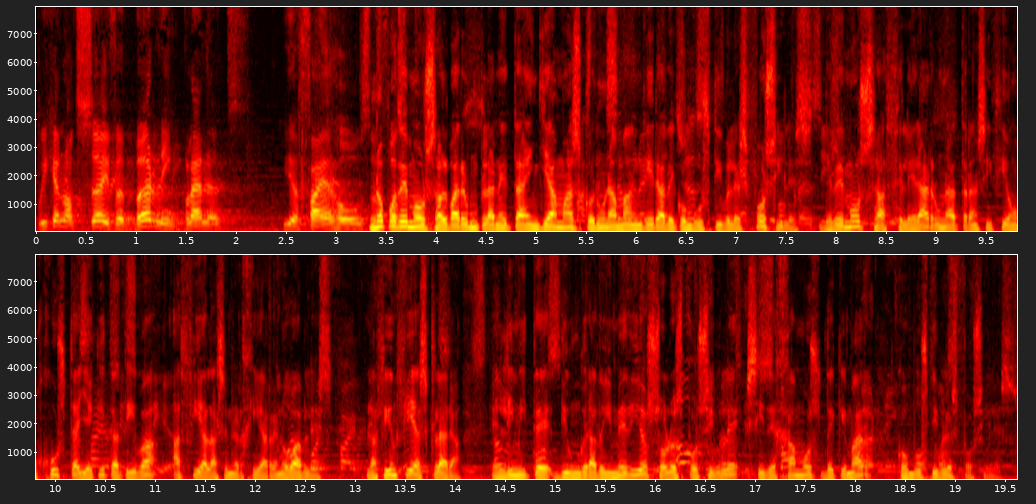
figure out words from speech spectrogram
We cannot save a burning planet no podemos salvar un planeta en llamas con una manguera de combustibles fósiles. Debemos acelerar una transición justa y equitativa hacia las energías renovables. La ciencia es clara. El límite de un grado y medio solo es posible si dejamos de quemar combustibles fósiles.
